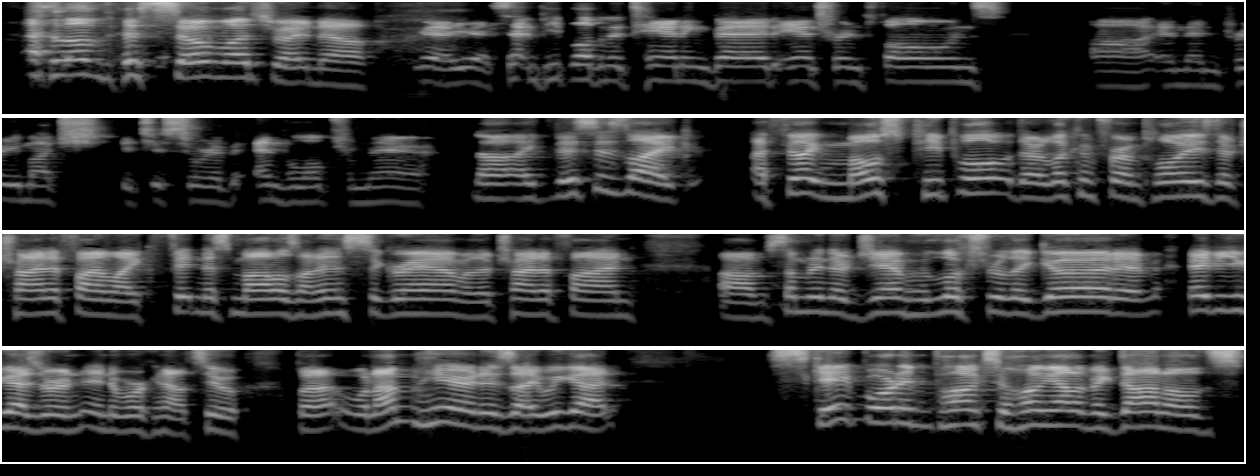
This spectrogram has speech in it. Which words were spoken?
I love this so much right now. Yeah, yeah, setting people up in the tanning bed, answering phones, uh, and then pretty much it just sort of enveloped from there. No, like this is like I feel like most people they're looking for employees. They're trying to find like fitness models on Instagram, or they're trying to find um, somebody in their gym who looks really good. And maybe you guys are in, into working out too. But what I'm hearing is like we got skateboarding punks who hung out at McDonald's.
